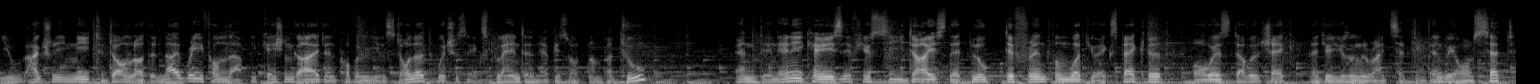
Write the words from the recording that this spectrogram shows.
you actually need to download the library from the application guide and properly install it, which is explained in episode number two. And in any case, if you see dice that look different from what you expected, always double check that you're using the right setting. Then we're all set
